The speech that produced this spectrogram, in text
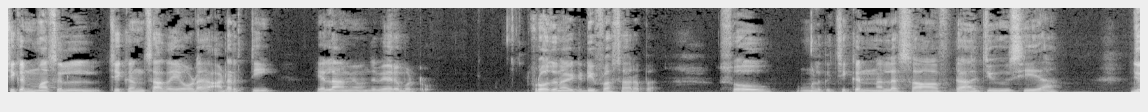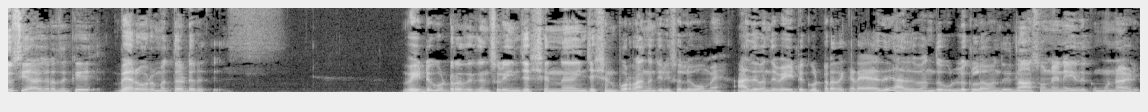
சிக்கன் மசில் சிக்கன் சதையோட அடர்த்தி எல்லாமே வந்து வேறுபட்டுரும். ஃப்ரோசன் ஆகிட்டு டிஃப்ராஸ்ட் ஆகிறப்ப ஸோ உங்களுக்கு சிக்கன் நல்லா சாஃப்டாக ஜூஸியாக ஜூஸி ஆகிறதுக்கு வேற ஒரு மெத்தட் இருக்குது வெயிட்டு கூட்டுறதுக்குன்னு சொல்லி இன்ஜெக்ஷன் இன்ஜெக்ஷன் போடுறாங்கன்னு சொல்லி சொல்லுவோமே. அது வந்து வெயிட்டு கூட்டுறது கிடையாது. அது வந்து உள்ளுக்குள்ளே வந்து நான் சொன்னேனே இதுக்கு முன்னாடி.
